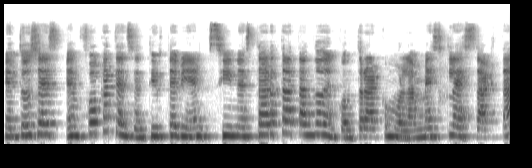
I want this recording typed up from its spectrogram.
Entonces, enfócate en sentirte bien sin estar tratando de encontrar como la mezcla exacta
